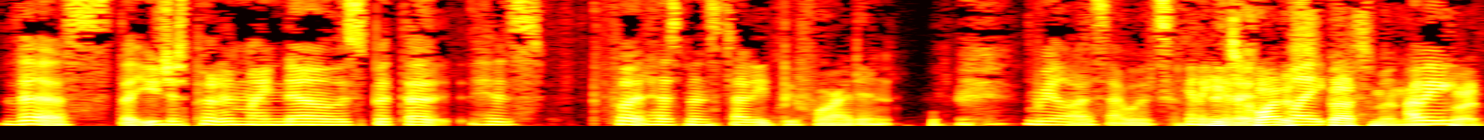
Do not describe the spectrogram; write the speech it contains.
this that you just put in my nose, but that his foot has been studied before. I didn't realize I was going to get It's it. quite a like, specimen, I mean, foot.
